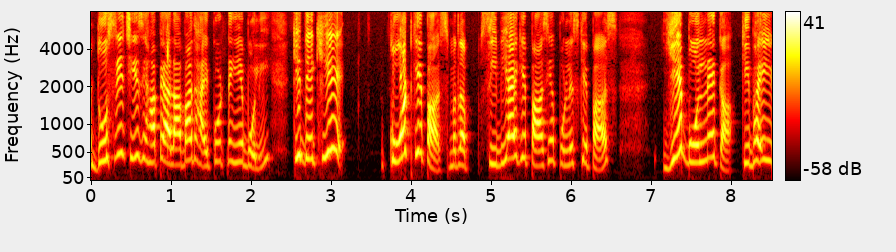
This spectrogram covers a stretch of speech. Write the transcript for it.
दूसरी चीज़ यहाँ पे अलाहाबाद हाईकोर्ट ने यह बोली कि देखिए, कोर्ट के पास मतलब सीबीआई के पास या पुलिस के पास ये बोलने का कि भाई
